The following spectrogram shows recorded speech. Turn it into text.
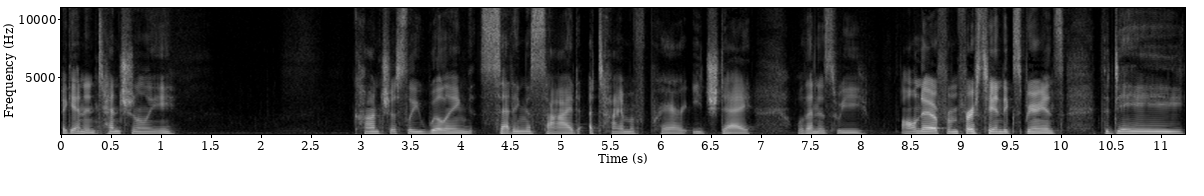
again intentionally consciously willing setting aside a time of prayer each day well then as we all know from firsthand experience the day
